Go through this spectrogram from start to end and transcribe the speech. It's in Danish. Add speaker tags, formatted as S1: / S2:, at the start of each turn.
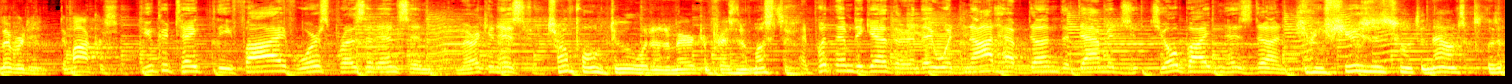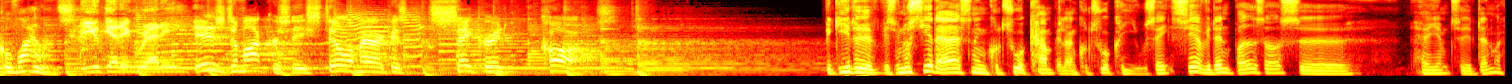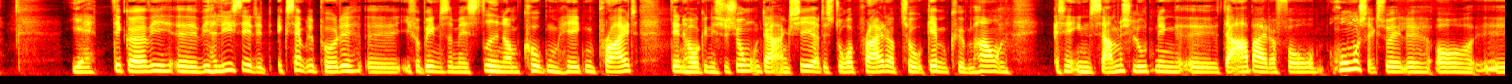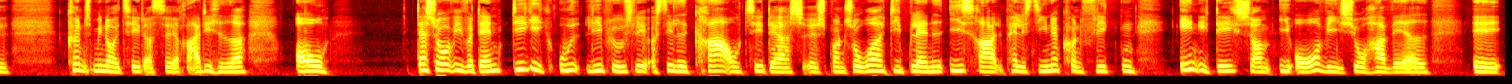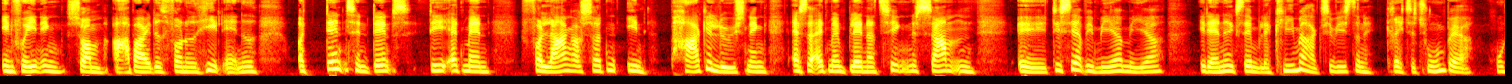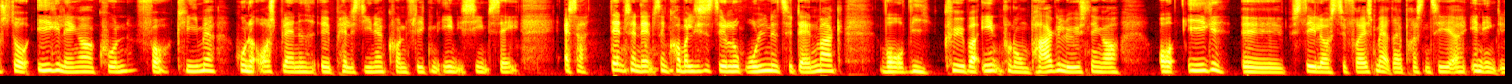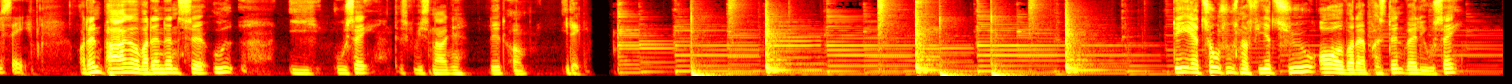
S1: liberty, democracy.
S2: You could take the five worst presidents in American history
S1: Trump won't do what an American president must do.
S2: and put them together, and they would not have done the damage Joe Biden has done.
S1: He refuses to denounce political violence.
S2: Are you getting ready?
S1: Is democracy still America's sacred cause?
S3: Birgitte, hvis vi nu siger, at der er sådan en kulturkamp eller en kulturkrig i USA, ser vi den brede sig også øh, her hjem til Danmark?
S4: Ja, det gør vi. Øh, vi har lige set et eksempel på det øh, i forbindelse med striden om Copenhagen Pride, den her organisation, der arrangerer det store Pride-optog gennem København. Altså en sammenslutning, øh, der arbejder for homoseksuelle og øh, kønsminoriteters øh, rettigheder. Og der så vi, hvordan de gik ud lige pludselig og stillede krav til deres øh, sponsorer. De blandede Israel-Palæstina-konflikten ind i det, som i overvis jo har været øh, en forening, som arbejdede for noget helt andet. Og den tendens, det at man forlanger sådan en pakkeløsning, altså at man blander tingene sammen, øh, det ser vi mere og mere. Et andet eksempel er klimaaktivisterne. Greta Thunberg, hun står ikke længere kun for klima. Hun har også blandet øh, Palæstina-konflikten ind i sin sag. Altså, den tendens den kommer lige så stille rullende til Danmark, hvor vi køber ind på nogle pakkeløsninger og ikke øh, stille os tilfreds med at repræsentere en enkelt sag.
S3: Og den pakke, og hvordan den ser ud i USA, det skal vi snakke lidt om i dag. Det er 2024, året, hvor der er præsidentvalg i USA.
